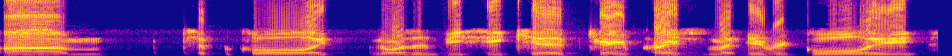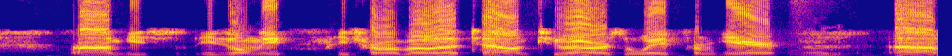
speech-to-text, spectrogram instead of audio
um, typical like Northern BC kid. Carey Price is my favorite goalie. Um, he's he's only he's from about a town two hours away from here. Um,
